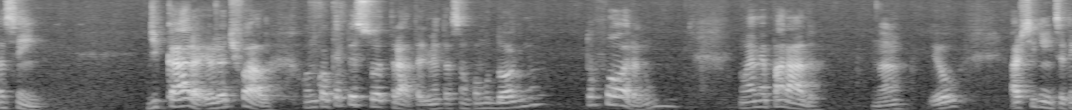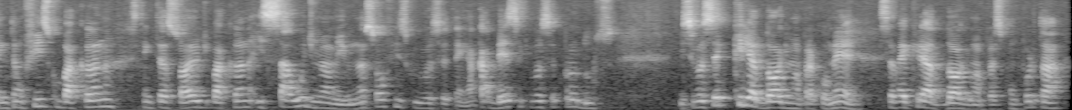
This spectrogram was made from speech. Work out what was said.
assim, de cara, eu já te falo, quando qualquer pessoa trata alimentação como dogma, tô fora, não, não é minha parada, né? Eu acho o seguinte, você tem que ter um físico bacana, você tem que ter a saúde bacana e saúde, meu amigo, não é só o físico que você tem, é a cabeça que você produz. E se você cria dogma para comer, você vai criar dogma para se comportar,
